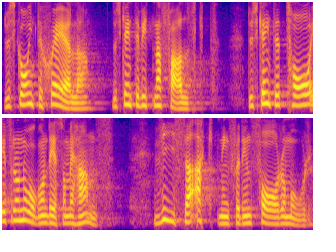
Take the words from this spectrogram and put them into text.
Du ska inte stjäla. Du ska inte vittna falskt. Du ska inte ta ifrån någon det som är hans. Visa aktning för din far och mor.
